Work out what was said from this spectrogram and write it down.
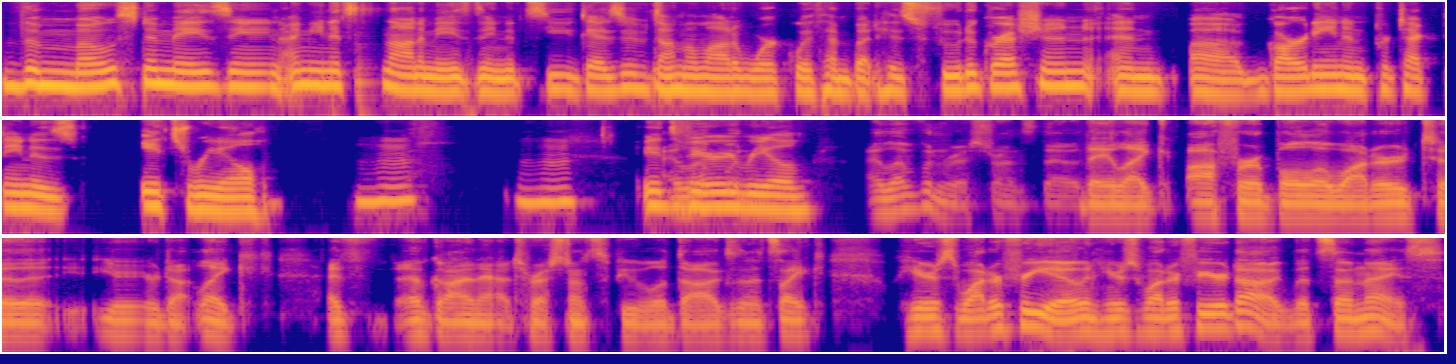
the most amazing. I mean, it's not amazing. It's you guys have done a lot of work with him, but his food aggression and uh, guarding and protecting is it's real. Mm-hmm. Mm-hmm. It's very when- real. I love when restaurants though they like offer a bowl of water to your dog. Like I've I've gone out to restaurants with people with dogs, and it's like, here's water for you, and here's water for your dog. That's so nice.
